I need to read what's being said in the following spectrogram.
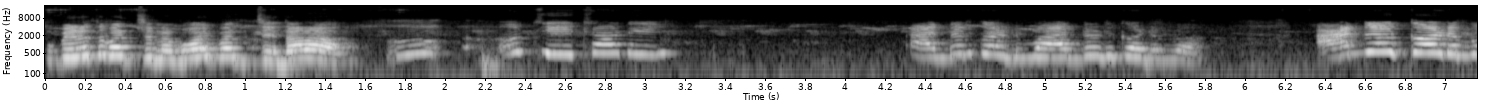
ও বেরোতে পারছে না ভয় পাচ্ছে দাঁড়া আদর করব আদর করব। আদর করব।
